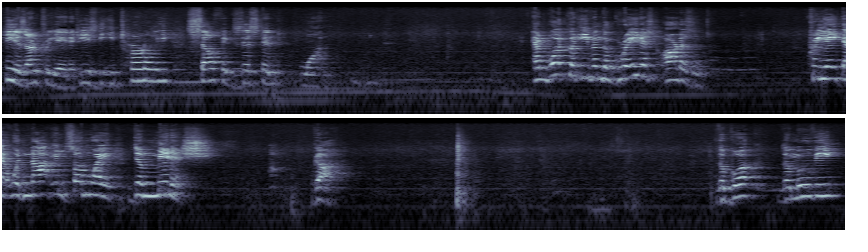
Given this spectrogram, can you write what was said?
He is uncreated. He is the eternally self-existent one. And what could even the greatest artisan create that would not in some way diminish God? The book, the movie,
